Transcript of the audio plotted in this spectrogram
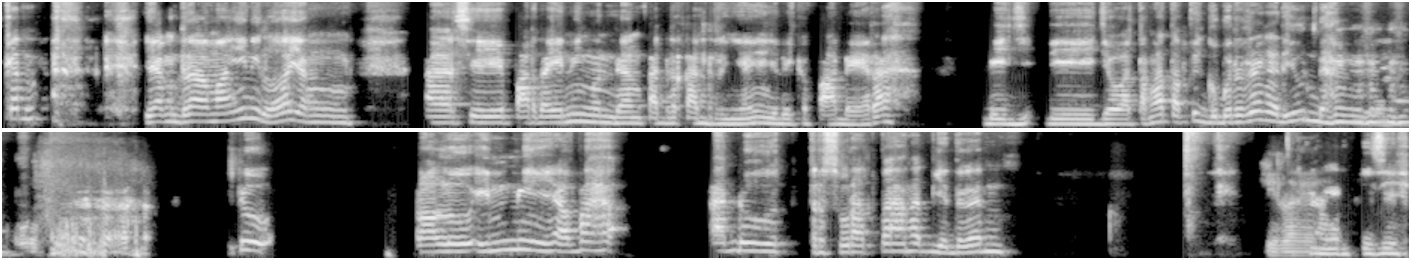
kan yang drama ini loh, yang uh, si partai ini ngundang kader-kadernya yang jadi kepala daerah di di Jawa Tengah, tapi gubernurnya nggak diundang. Uh, Itu terlalu ini apa? Aduh, tersurat banget gitu kan. gila ya. Sih.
